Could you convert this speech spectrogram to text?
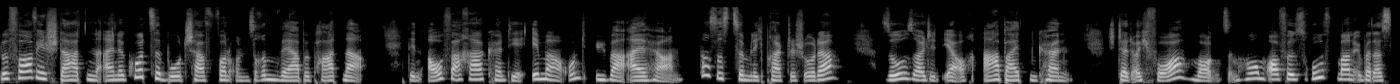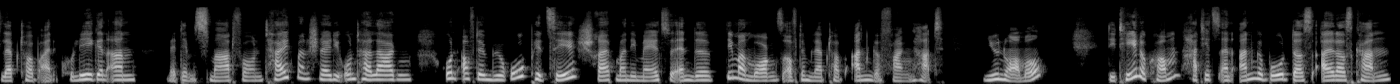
Bevor wir starten, eine kurze Botschaft von unserem Werbepartner. Den Aufwacher könnt ihr immer und überall hören. Das ist ziemlich praktisch, oder? So solltet ihr auch arbeiten können. Stellt euch vor, morgens im Homeoffice ruft man über das Laptop eine Kollegin an, mit dem Smartphone teilt man schnell die Unterlagen und auf dem Büro-PC schreibt man die Mail zu Ende, die man morgens auf dem Laptop angefangen hat. New Normal? Die Telekom hat jetzt ein Angebot, das all das kann.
